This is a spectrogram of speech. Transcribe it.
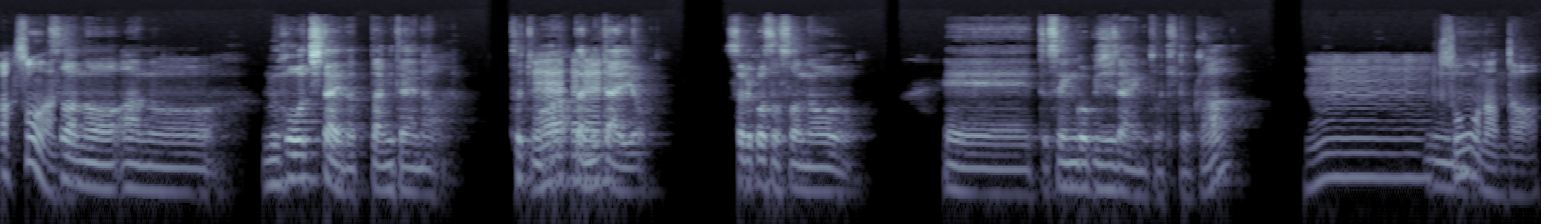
あ、そうなんだ。その、あの、無法地帯だったみたいな時もあったみたいよ。それこそその、えーっと、戦国時代の時とか。うーん、うん。そうなんだ。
